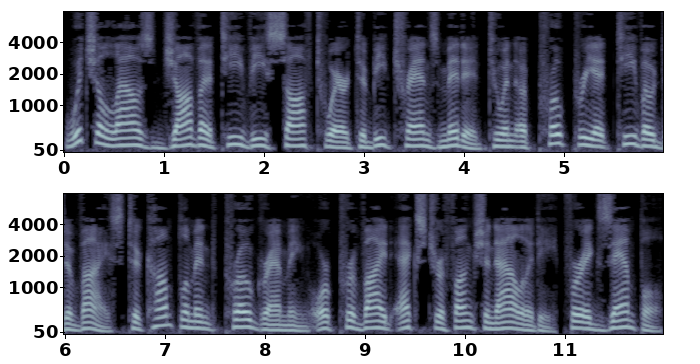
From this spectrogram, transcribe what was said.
which allows Java TV software to be transmitted to an appropriate TiVo device to complement programming or provide extra functionality for example,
